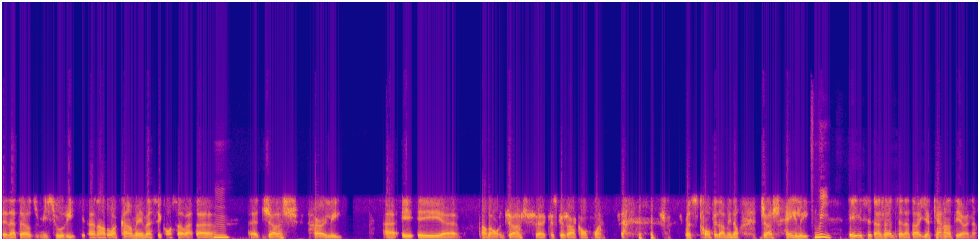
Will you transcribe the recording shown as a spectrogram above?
sénateur du Missouri qui est un endroit quand même assez conservateur. Mm. Euh, Josh Hurley euh, et, et euh, pardon, Josh, qu'est-ce que je raconte moi? je me suis trompé dans mes noms. Josh Haley. Oui. Et c'est un jeune sénateur, il a 41 ans.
